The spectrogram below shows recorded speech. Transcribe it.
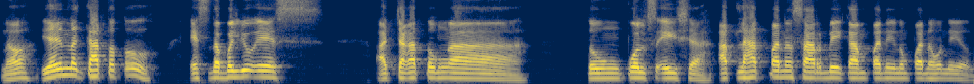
No? Yan yung nagkatotoo. SWS at saka tong, uh, tong Pulse Asia at lahat pa ng survey company nung panahon na yun.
